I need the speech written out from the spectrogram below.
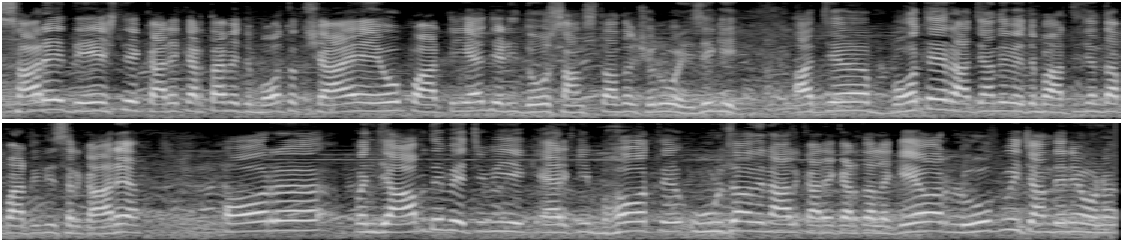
ਸਾਰੇ ਦੇਸ਼ ਦੇ ਕਾਰਜਕਰਤਾ ਵਿੱਚ ਬਹੁਤ ਉਤਸ਼ਾਹ ਹੈ। ਉਹ ਪਾਰਟੀ ਹੈ ਜਿਹੜੀ ਦੋ ਸੰਸਥਾ ਤੋਂ ਸ਼ੁਰੂ ਹੋਈ ਸੀਗੀ। ਅੱਜ ਬਹੁਤੇ ਰਾਜਾਂ ਦੇ ਵਿੱਚ ਭਾਰਤੀ ਜਨਤਾ ਪਾਰਟੀ ਦੀ ਸਰਕਾਰ ਹੈ ਔਰ ਪੰਜਾਬ ਦੇ ਵਿੱਚ ਵੀ ਇੱਕ ਐਰਕੀ ਬਹੁਤ ਊਰਜਾ ਦੇ ਨਾਲ ਕਾਰਜਕਰਤਾ ਲੱਗੇ ਔਰ ਲੋਕ ਵੀ ਚਾਹੁੰਦੇ ਨੇ ਹੁਣ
